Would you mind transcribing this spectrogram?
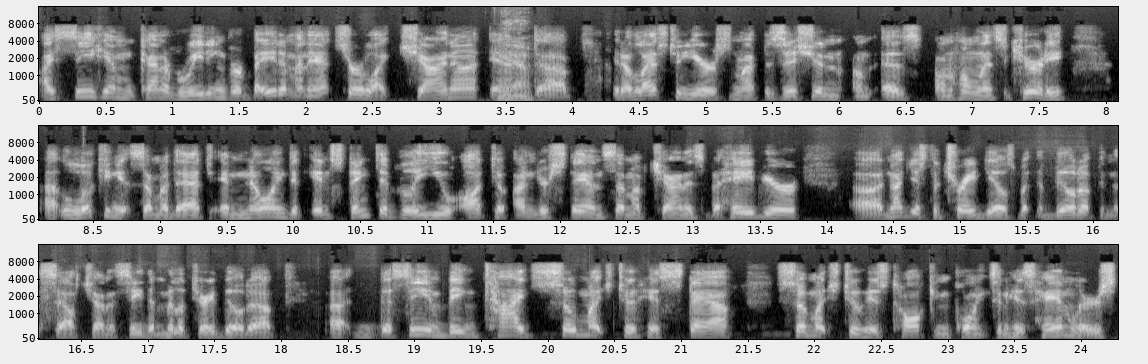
I see him kind of reading verbatim an answer like China, and yeah. uh, you know, last two years my position on, as on Homeland Security, uh, looking at some of that and knowing that instinctively you ought to understand some of China's behavior, uh, not just the trade deals, but the buildup in the South China Sea, the military buildup. Uh, him being tied so much to his staff, so much to his talking points and his handlers,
